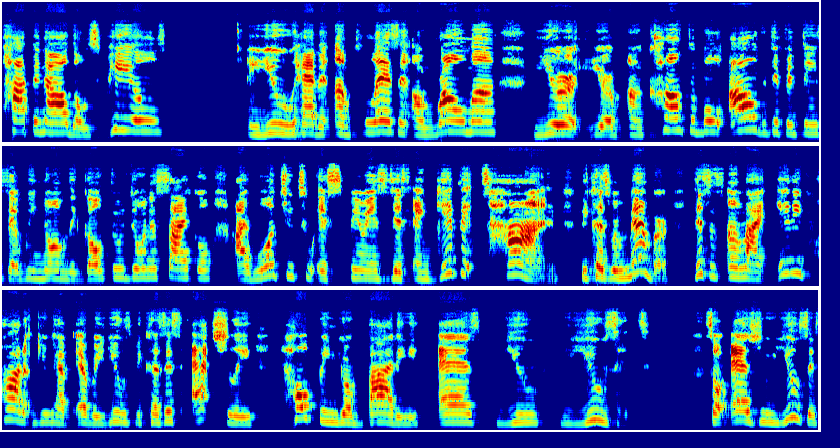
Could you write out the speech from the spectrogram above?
popping all those pills, you have an unpleasant aroma you're you're uncomfortable all the different things that we normally go through during a cycle i want you to experience this and give it time. Because remember this is unlike any product you have ever used because it's actually helping your body as you use it so as you use it,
